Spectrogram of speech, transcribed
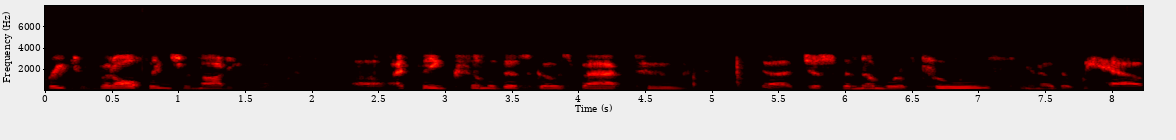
preacher. But all things are not equal. Uh, I think some of this goes back to uh, just the number of tools, you know, that we have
